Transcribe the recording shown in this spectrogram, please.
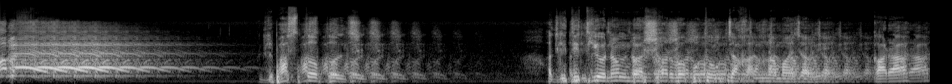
হবে? বাস্তব বলছি। আজকে দ্বিতীয় নম্বর সর্বপ্রথম জাহান নামা যাবে। কারা?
